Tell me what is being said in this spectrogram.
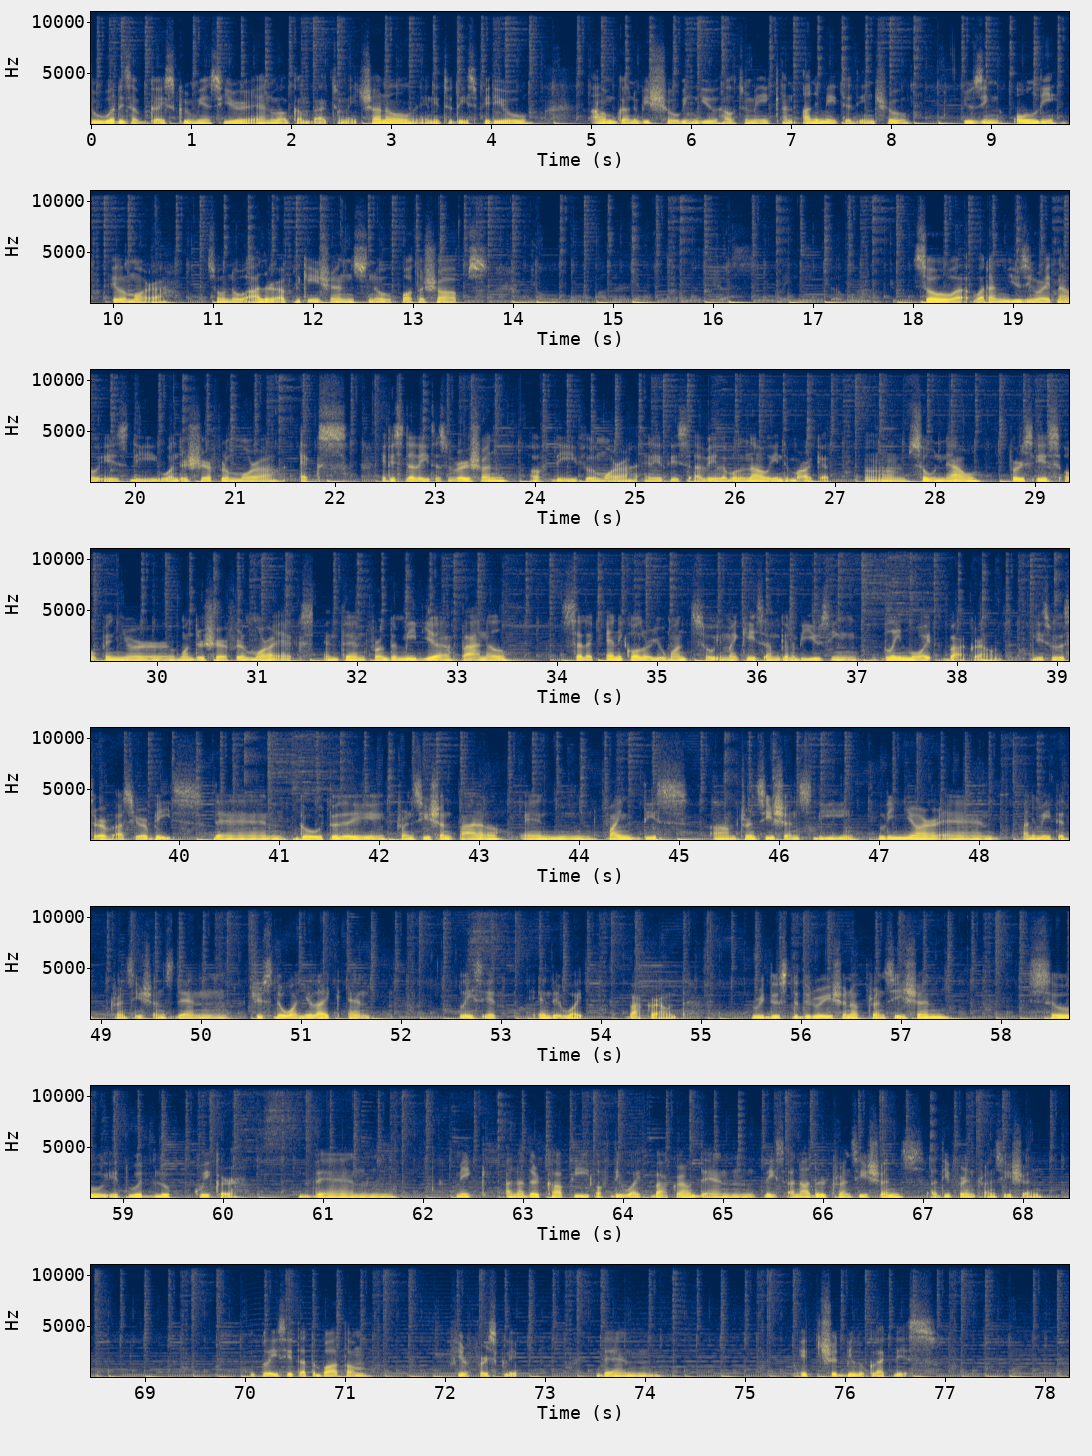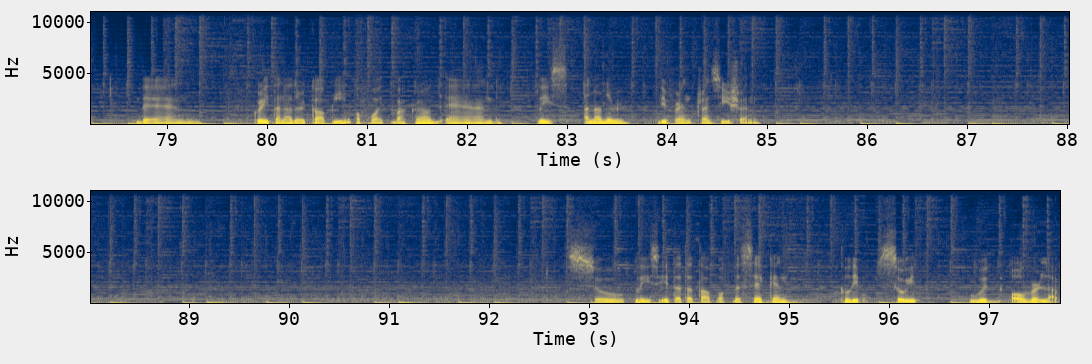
So what is up guys, Creamy Yes here and welcome back to my channel and in today's video I'm gonna be showing you how to make an animated intro using only Filmora. So no other applications, no photoshops, So uh, what I'm using right now is the Wondershare Filmora X. It is the latest version of the Filmora and it is available now in the market. Um, so now first is open your Wondershare Filmora X and then from the media panel select any color you want. So in my case I'm gonna be using plain white background. This will serve as your base. Then go to the transition panel and find these um, transitions the linear and animated transitions. Then choose the one you like and place it in the white background. Reduce the duration of transition so it would look quicker then make another copy of the white background and place another transitions a different transition. Place it at the bottom of your first clip. Then it should be look like this. Then create another copy of white background and place another different transition so place it at the top of the second clip so it would overlap.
